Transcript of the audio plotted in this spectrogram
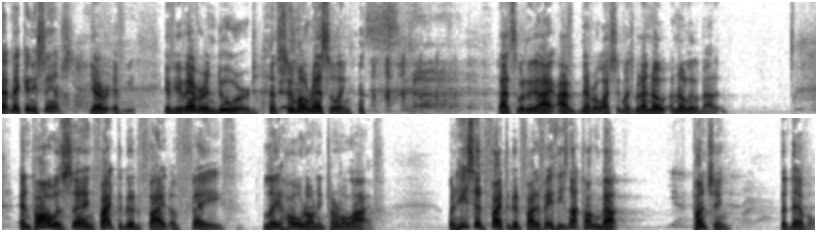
that make any sense? If, if you've ever endured sumo wrestling, that's what it is. I, I've never watched it much, but I know, I know a little about it. And Paul was saying, fight the good fight of faith, lay hold on eternal life. When he said fight the good fight of faith, he's not talking about punching the devil.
